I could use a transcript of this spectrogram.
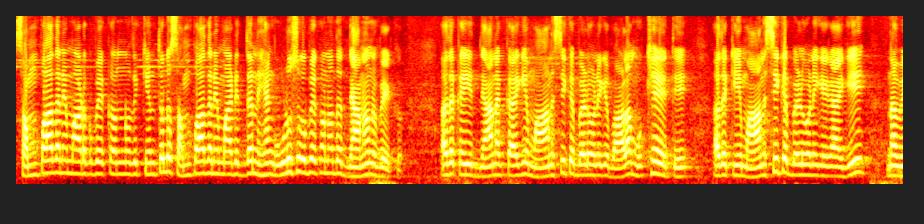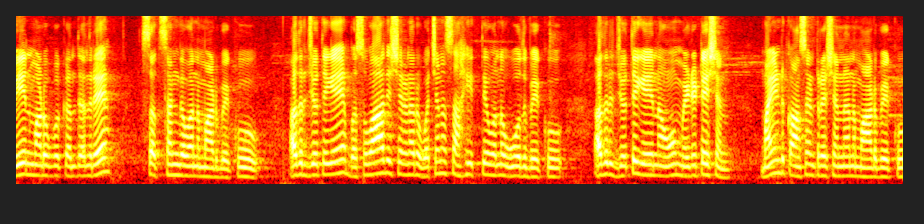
ಸಂಪಾದನೆ ಮಾಡಬೇಕು ಅನ್ನೋದಕ್ಕಿಂತಲೂ ಸಂಪಾದನೆ ಮಾಡಿದ್ದನ್ನು ಹೆಂಗೆ ಉಳಿಸ್ಕೋಬೇಕು ಅನ್ನೋದು ಜ್ಞಾನವೂ ಬೇಕು. ಅದಕ್ಕೆ ಈ ಜ್ಞಾನಕ್ಕಾಗಿ ಮಾನಸಿಕ ಬೆಳವಣಿಗೆ ಭಾಳ ಮುಖ್ಯ ಐತಿ. ಅದಕ್ಕೆ ಈ ಮಾನಸಿಕ ಬೆಳವಣಿಗೆಗಾಗಿ ನಾವೇನು ಮಾಡ್ಬೇಕಂತಂದರೆ ಸತ್ಸಂಗವನ್ನು ಮಾಡಬೇಕು. ಅದ್ರ ಜೊತೆಗೆ ಬಸವಾದಿ ಶರಣರ ವಚನ ಸಾಹಿತ್ಯವನ್ನು ಓದಬೇಕು. ಅದ್ರ ಜೊತೆಗೆ ನಾವು ಮೆಡಿಟೇಷನ್ ಮೈಂಡ್ ಕಾನ್ಸಂಟ್ರೇಷನನ್ನು ಮಾಡಬೇಕು.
